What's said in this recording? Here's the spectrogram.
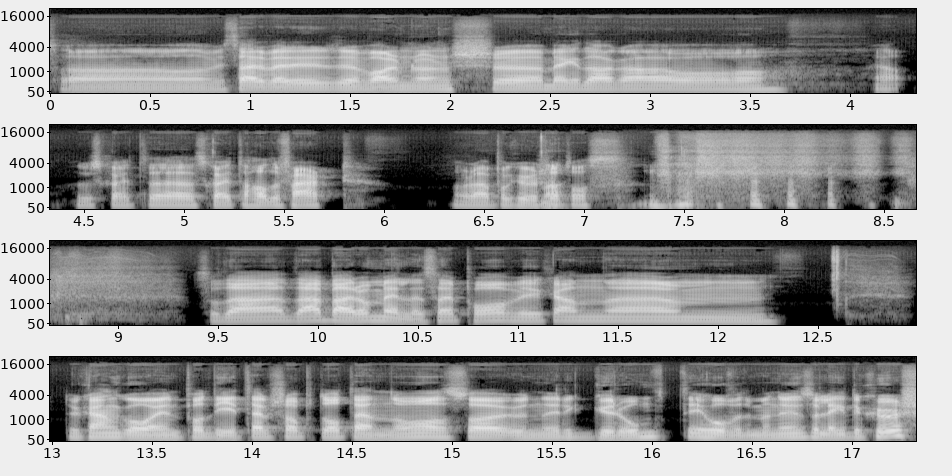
Så vi serverer varm lunsj eh, begge dager, og ja, du skal ikke, skal ikke ha det fælt når du er på kurs hos oss. Så det er, det er bare å melde seg på. Vi kan ehm, Du kan gå inn på detailshop.no, og så under gromt i hovedmenyen så ligger det kurs.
